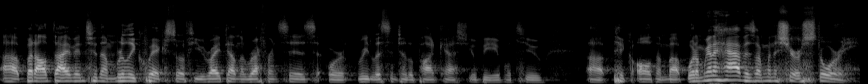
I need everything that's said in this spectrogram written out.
uh, but I'll dive into them really quick. So if you write down the references or re listen to the podcast, you'll be able to uh, pick all of them up. What I'm going to have is I'm going to share a story.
